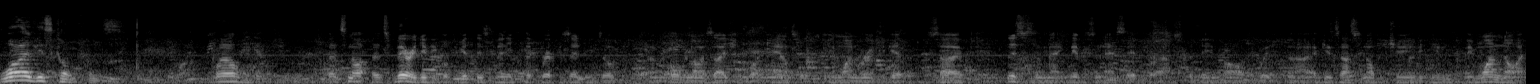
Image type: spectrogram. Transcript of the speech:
Why this conference? Well, it's not. It's very difficult to get this many representatives of um, organisations like councils in one room together. So this is a magnificent asset for us to be involved with. Uh, it gives us an opportunity in, in one night.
